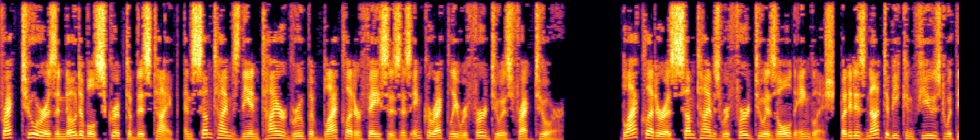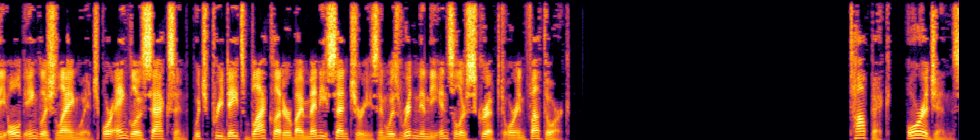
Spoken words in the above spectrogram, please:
Fraktur is a notable script of this type, and sometimes the entire group of blackletter faces is incorrectly referred to as fraktur. Blackletter is sometimes referred to as Old English, but it is not to be confused with the Old English language or Anglo-Saxon, which predates blackletter by many centuries and was written in the insular script or in Futhorc. Origins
